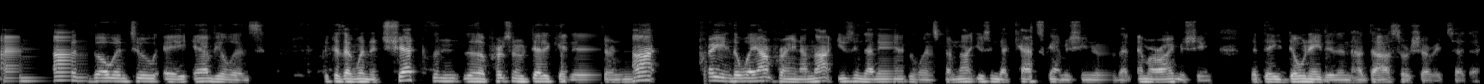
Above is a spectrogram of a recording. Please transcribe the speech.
I'm not going to go into a ambulance because I'm going to check the, the person who dedicated it. They're not praying the way I'm praying. I'm not using that ambulance. I'm not using that CAT scan machine or that MRI machine that they donated in Hadassah or Shaare Zedek.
